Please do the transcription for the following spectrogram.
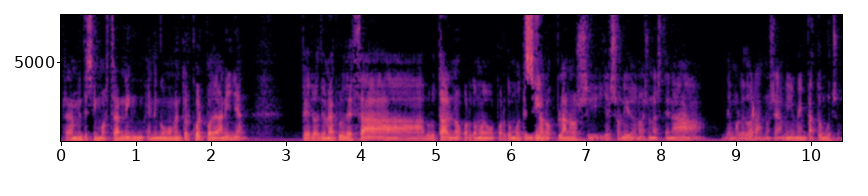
realmente sin mostrar en ningún momento el cuerpo de la niña, pero de una crudeza brutal, ¿no? Por cómo, por cómo utiliza los planos y, y, el sonido, ¿no? Es una escena demoledora, no sé, a mí me impactó mucho.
